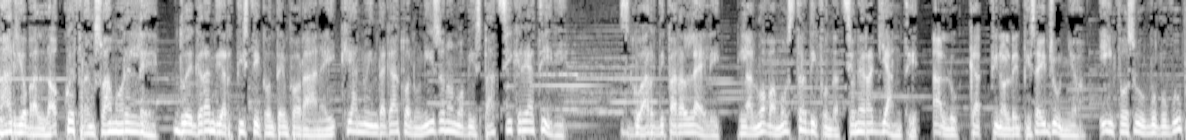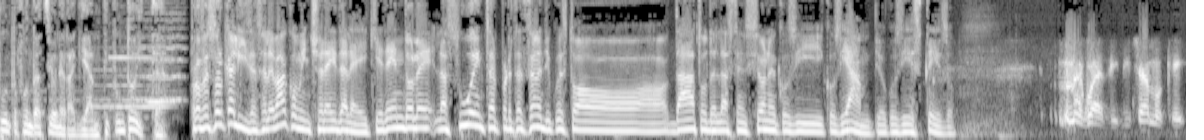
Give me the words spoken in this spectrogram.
Mario Ballocco e François Morellet, due grandi artisti contemporanei che hanno indagato all'unisono nuovi spazi creativi. Sguardi paralleli, la nuova mostra di Fondazione Raghianti, a Lucca fino al 26 giugno. Info su www.fondazioneraghianti.it. Professor Calise, se le va comincerei da lei chiedendole la sua interpretazione di questo dato dell'astensione così, così ampio, così esteso. Guardi, diciamo che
